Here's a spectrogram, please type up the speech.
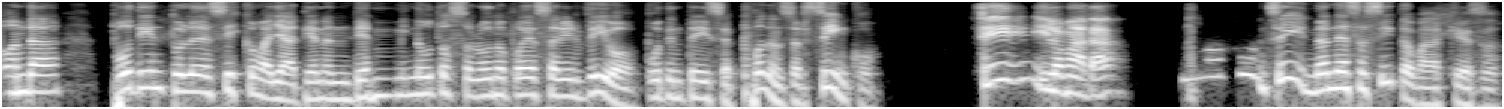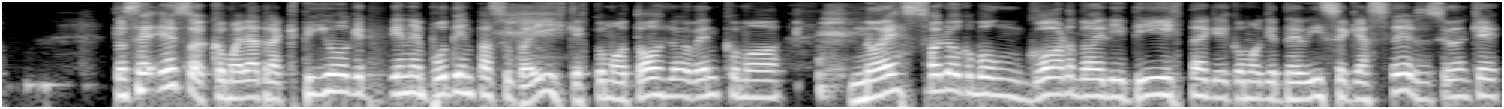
onda, Putin tú le decís como ya, tienen diez minutos, solo uno puede salir vivo. Putin te dice, pueden ser cinco. Sí, y lo mata. Sí, no necesito más que eso. Entonces, eso es como el atractivo que tiene Putin para su país, que es como todos lo ven como, no es solo como un gordo elitista que como que te dice qué hacer, sino que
